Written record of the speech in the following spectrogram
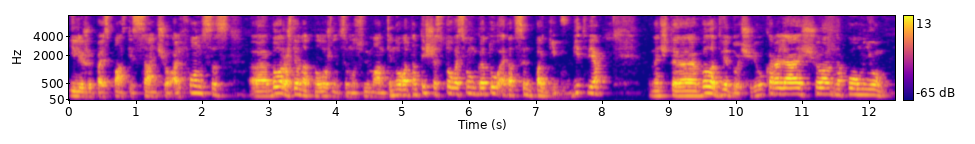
или же по-испански Санчо Альфонсос, а, был рожден от наложницы мусульманки. Но в 1108 году этот сын погиб в битве. Значит, э, было две дочери у короля еще, напомню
